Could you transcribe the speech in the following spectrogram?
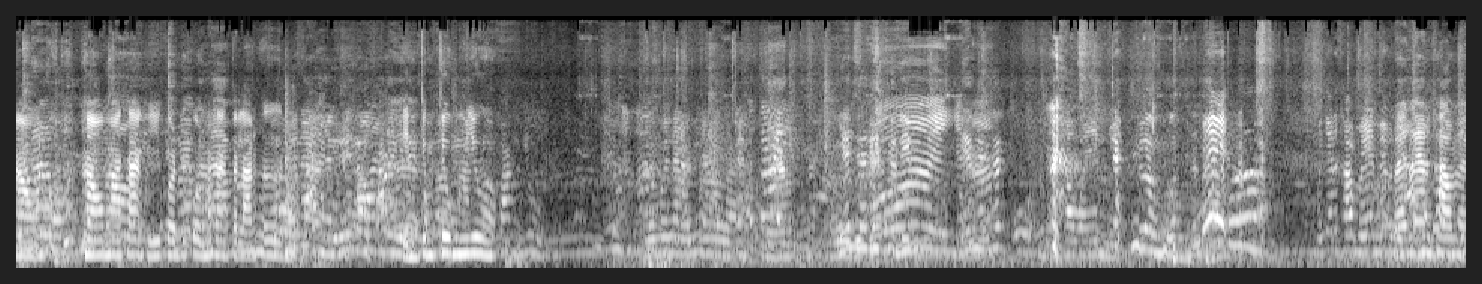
เฮาเฮามาทางผีก่อนทุกคนมาทางตารางเฮินเห็นจุ่มๆอยู่แล้วไม่นานที่เราละเย็นนะจะดิ้นเย็นนะจักเชื่อมหมดไปนั่งทำเลย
